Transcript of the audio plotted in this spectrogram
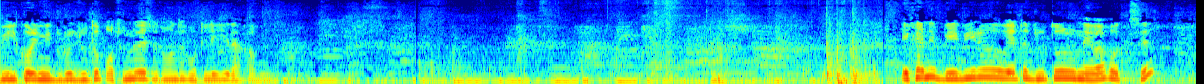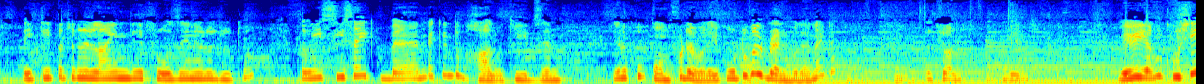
বিল করিনি দুটো জুতো পছন্দ হয়েছে, তোমাদের হোটেলে গিয়ে দেখাবো। এখানে বেবিরও একটা জুতো নেওয়া হচ্ছে। দেখতেই পাচ্ছ, এখানে লাইন দিয়ে ফ্রোজেনেরও জুতো। তো এই সি সাইড ব্র্যান্ডটা কিন্তু ভালো কিডসেন যেটা খুব কমফোর্টেবল এই পর্তুগাল ব্র্যান্ড বোধ হয় না এটা? তো চলো বেবি বেবি এখন খুশি?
